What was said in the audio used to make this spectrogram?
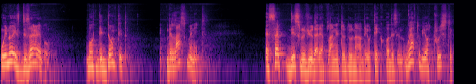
We know it's desirable. But they dumped it the last minute. Except this review that they're planning to do now, they will take all this in. We have to be altruistic.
